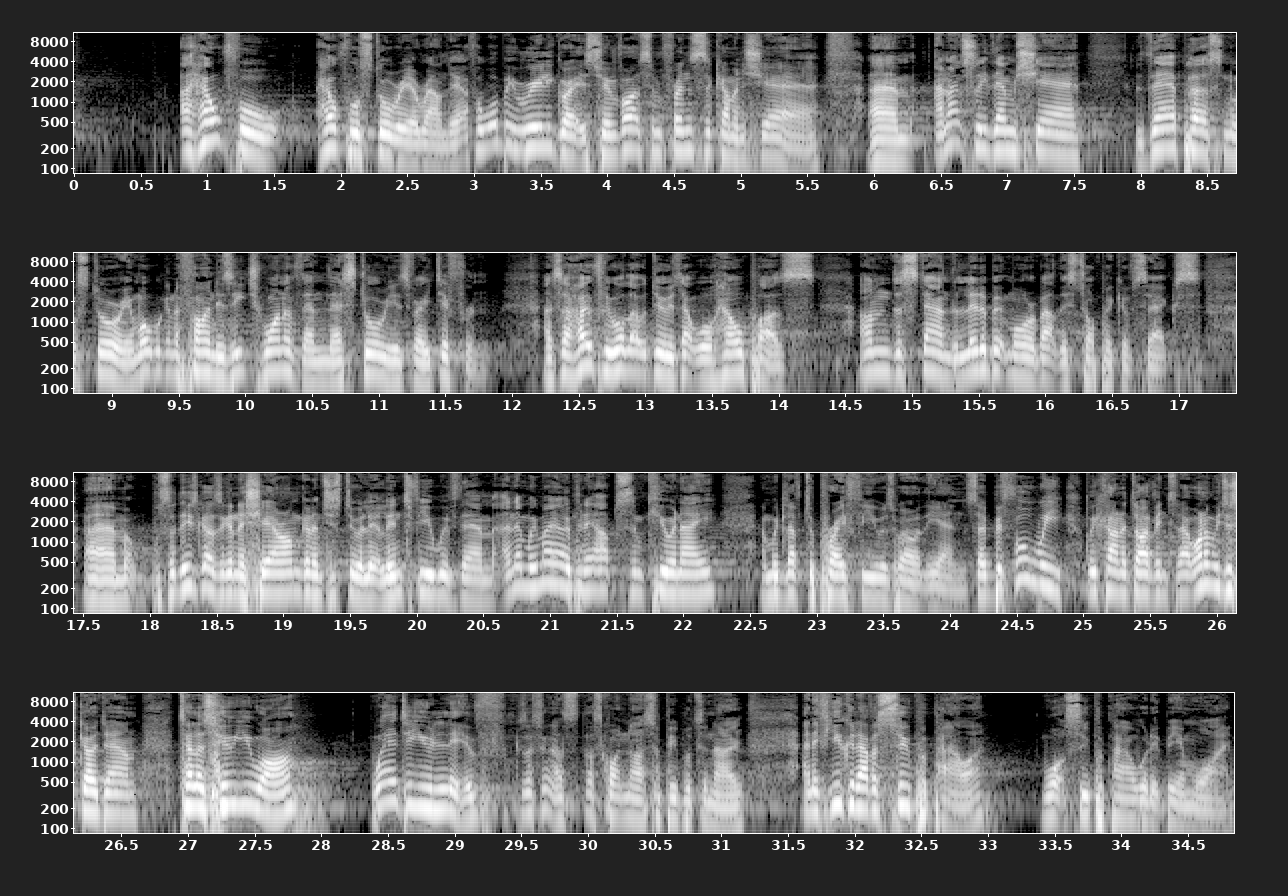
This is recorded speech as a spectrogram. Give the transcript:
a helpful helpful story around it. I thought what would be really great is to invite some friends to come and share, um, and actually them share their personal story. And what we're going to find is each one of them, their story is very different. And so hopefully what that will do is that will help us understand a little bit more about this topic of sex. Um, so these guys are going to share. I'm going to just do a little interview with them, and then we may open it up to some Q and A, and we'd love to pray for you as well at the end. So before we, we kind of dive into that, why don't we just go down? Tell us who you are, where do you live? Because I think that's that's quite nice for people to know. And if you could have a superpower, what superpower would it be and why?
